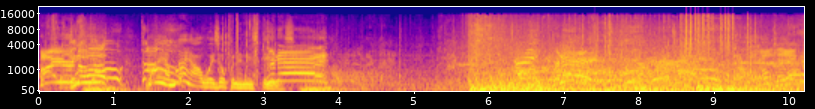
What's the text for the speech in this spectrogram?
Fire in the hole! Go! Why am I always opening these things? Grenade! Grenade! Nice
